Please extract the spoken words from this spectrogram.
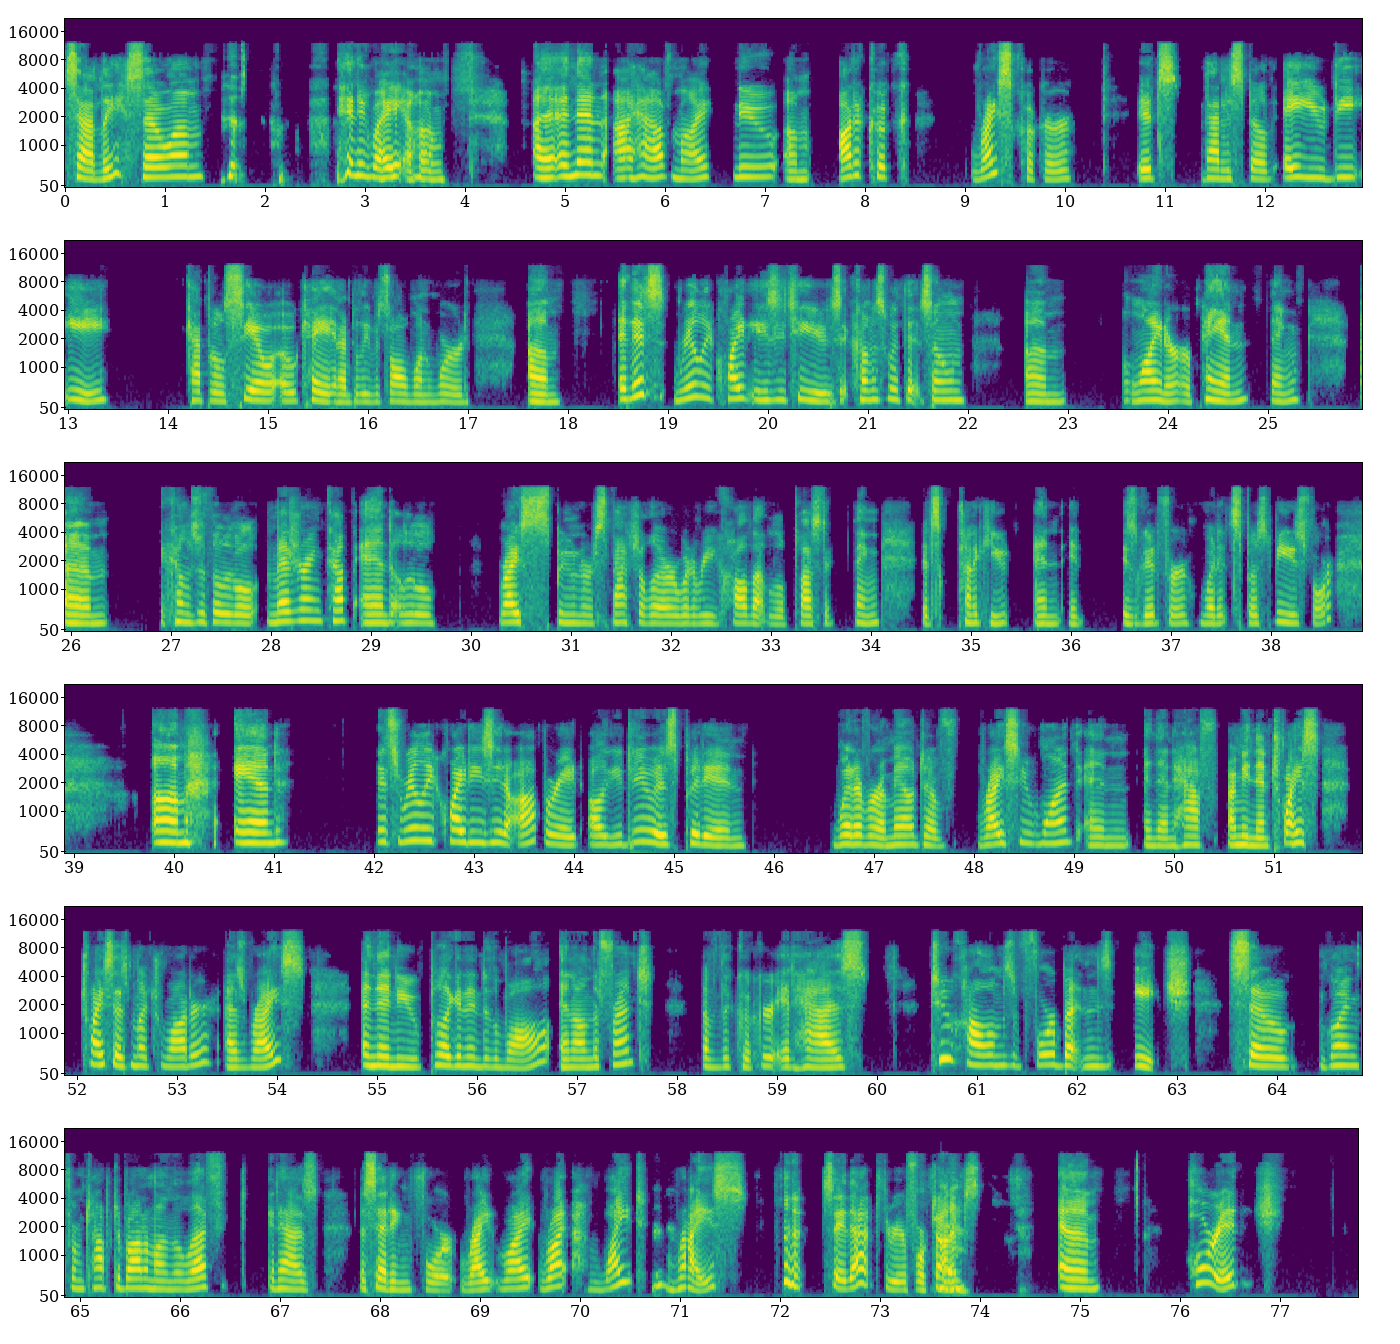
sadly. So, um, anyway, um, and then I have my new um AudeCook rice cooker. It's that is spelled A U D E, capital C O O K, and I believe it's all one word. Um, and it's really quite easy to use. It comes with its own um, liner or pan thing. Um, it comes with a little measuring cup and a little rice spoon or spatula or whatever you call that little plastic thing. It's kind of cute and it is good for what it's supposed to be used for. Um, and it's really quite easy to operate. All you do is put in whatever amount of rice you want and and then half I mean then twice twice as much water as rice and then you plug it into the wall and on the front of the cooker it has two columns of four buttons each so going from top to bottom on the left it has a setting for right white right white mm-hmm. rice say that three or four times yeah. um porridge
